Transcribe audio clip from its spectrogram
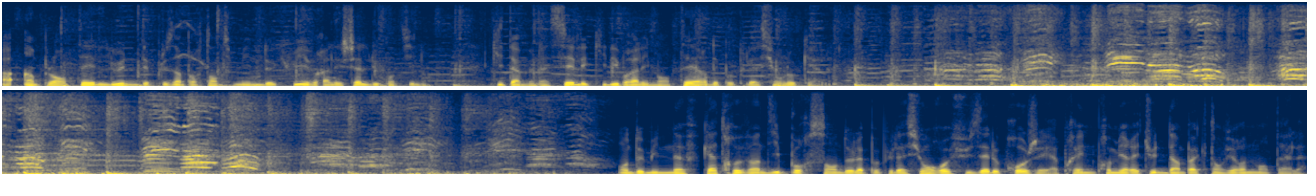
à implanter l'une des plus importantes mines de cuivre à l'échelle du continent, quitte à menacer l'équilibre alimentaire des populations locales. En 2009, 90% de la population refusait le projet après une première étude d'impact environnemental.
